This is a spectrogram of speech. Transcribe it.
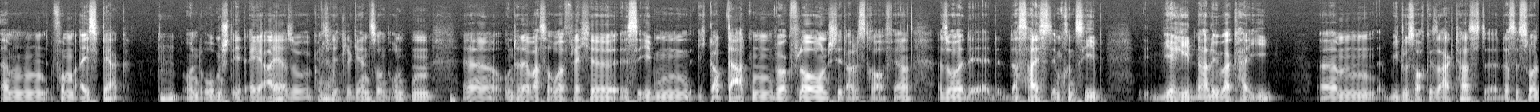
ähm, vom Eisberg. Mhm. Und oben steht AI, also künstliche Ja. Intelligenz, und unten äh, unter der Wasseroberfläche ist eben, ich glaube, Daten, Workflow und steht alles drauf. Ja? Also das heißt im Prinzip, wir reden alle über KI. Ähm, wie du es auch gesagt hast, äh, das ist so ein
